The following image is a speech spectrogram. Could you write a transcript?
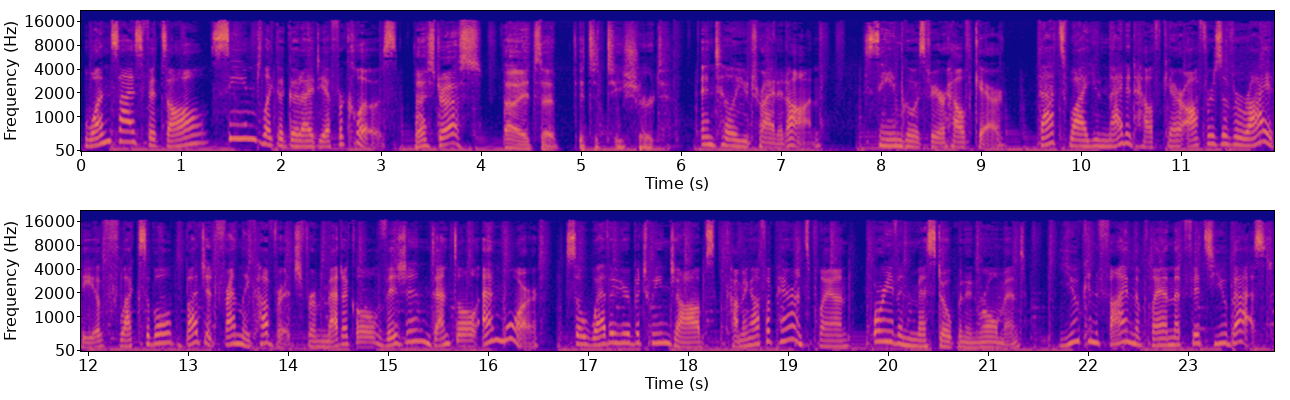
One size fits all seemed like a good idea for clothes Nice dress. Uh, it's a it's a t-shirt. until you tried it on. Same goes for your healthcare. That's why United Healthcare offers a variety of flexible, budget friendly coverage for medical, vision, dental, and more. So, whether you're between jobs, coming off a parent's plan, or even missed open enrollment, you can find the plan that fits you best.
